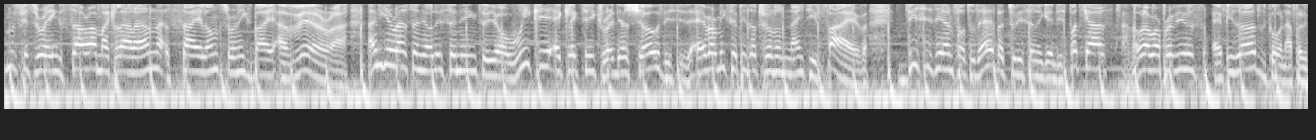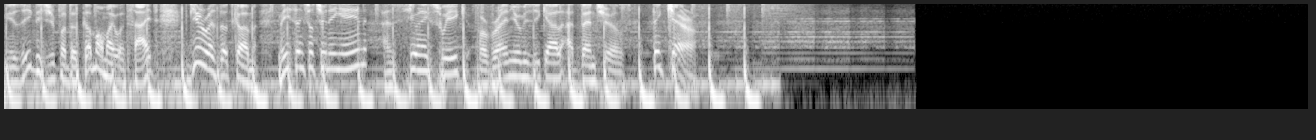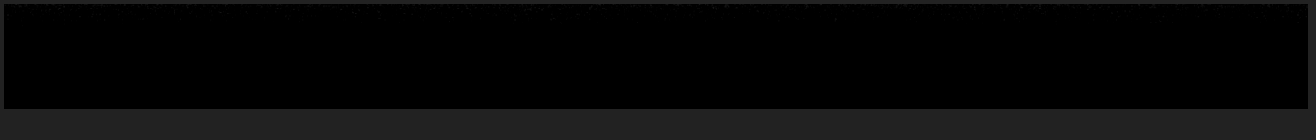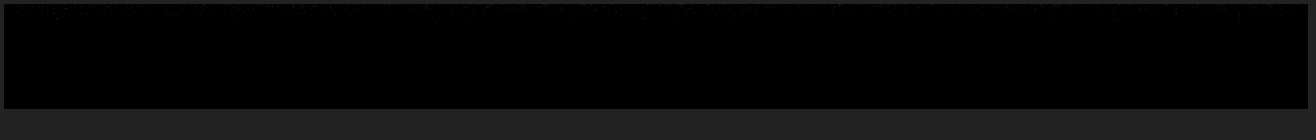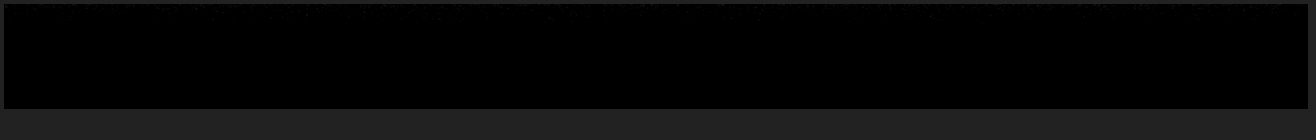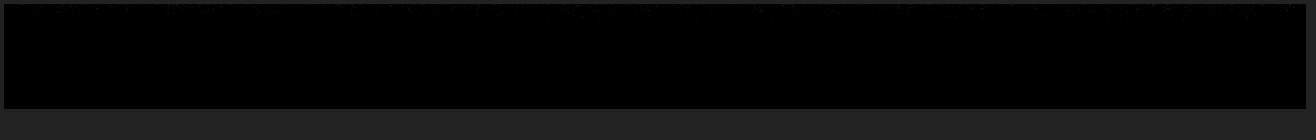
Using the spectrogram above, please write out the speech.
Verb featuring Sarah McLachlan, Silence remixed by Avira. I'm Gil Everest and you're listening to your weekly eclectic radio show. This is Evermix episode 295. This is the end for today, but to listen again this podcast and all our previous episodes, go on Apple Music, digipod.com or my website, gileverest.com. Many thanks for tuning in and see you next week for brand new musical adventures. Take care.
